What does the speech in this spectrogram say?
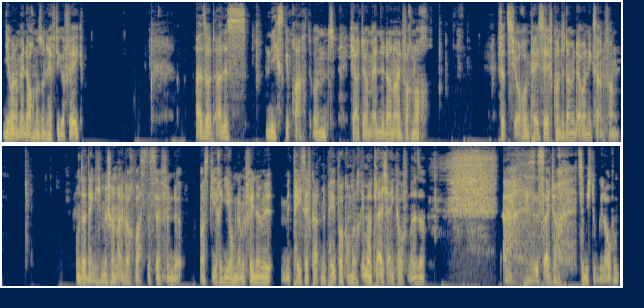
die war am Ende auch nur so ein heftiger Fake. Also hat alles nichts gebracht und ich hatte am Ende dann einfach noch 40 Euro im Paysafe, konnte damit aber nichts anfangen. Und da denke ich mir schon einfach, was das denn für eine, was die Regierung damit verhindern will. Mit Paysafe-Karten, mit PayPal kann man doch immer gleich einkaufen. Also, ah, es ist einfach ziemlich dumm gelaufen.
